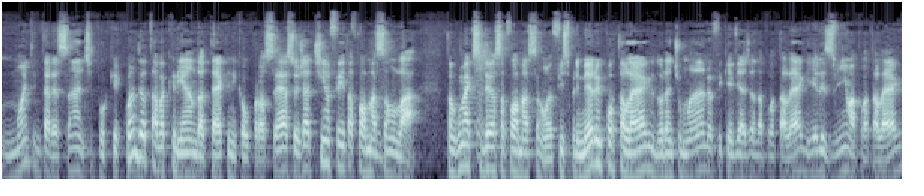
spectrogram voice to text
muito interessante, porque quando eu estava criando a técnica, o processo, eu já tinha feito a formação lá. Então, como é que se deu essa formação? Eu fiz primeiro em Porto Alegre, durante um ano eu fiquei viajando a Porto Alegre, e eles vinham a Porto Alegre.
